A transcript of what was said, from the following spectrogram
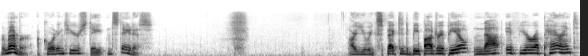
Remember, according to your state and status. Are you expected to be Padre Pio? Not if you're a parent.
